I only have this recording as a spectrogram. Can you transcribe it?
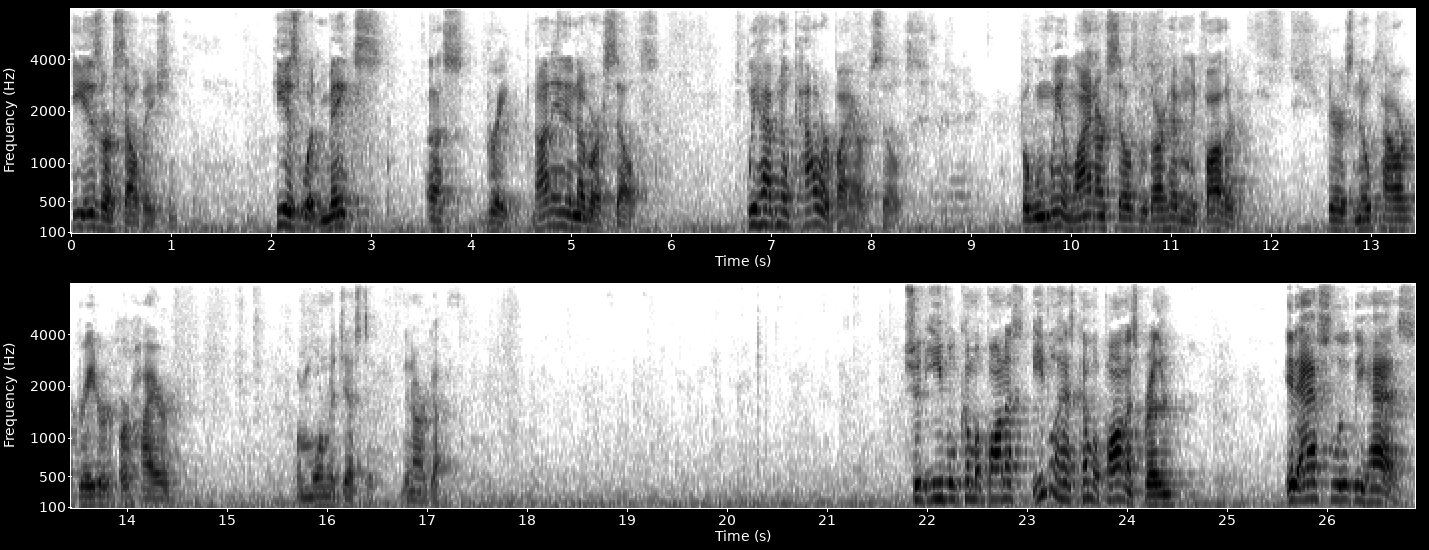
He is our salvation. He is what makes us great, not in and of ourselves. We have no power by ourselves. But when we align ourselves with our Heavenly Father, there is no power greater or higher or more majestic than our God. Should evil come upon us? Evil has come upon us, brethren. It absolutely has.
